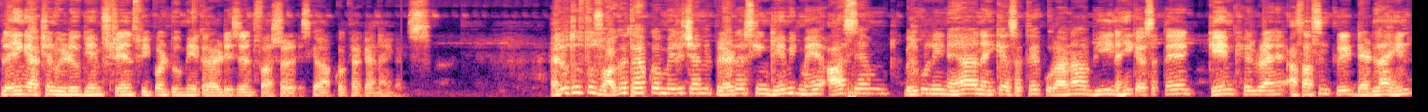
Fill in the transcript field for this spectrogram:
Playing action video games trains people to make right decision faster इसके आपको क्या कहना है गाइस हेलो दोस्तों, स्वागत है आपका मेरे चैनल प्लेटर स्किंग गेमिंग में आज से हम बिल्कुल नहीं नया नहीं कह सकते, पुराना भी नहीं कह सकते। गेम खेल रहे हैं असासिन क्रीड डेडलाइन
